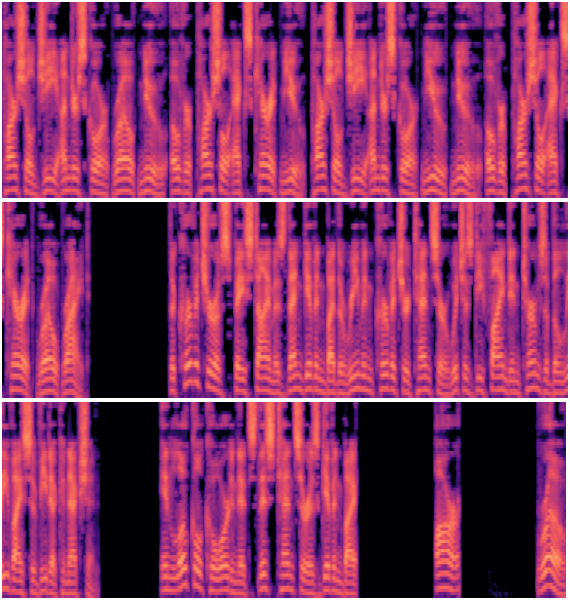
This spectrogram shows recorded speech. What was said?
partial g underscore rho nu over partial x caret mu partial g underscore mu nu over partial x caret rho right the curvature of spacetime is then given by the Riemann curvature tensor which is defined in terms of the Levi-Civita connection. In local coordinates this tensor is given by r rho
